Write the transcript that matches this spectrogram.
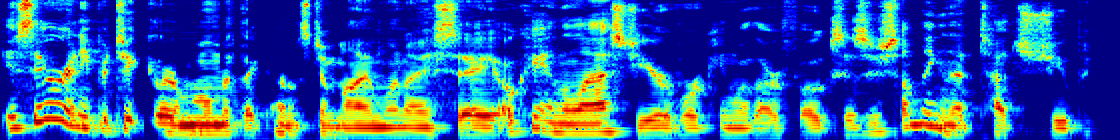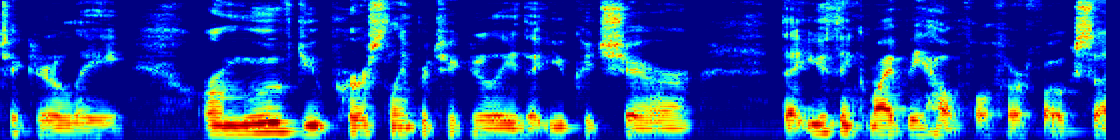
Is there any particular moment that comes to mind when I say, okay, in the last year of working with our folks, is there something that touched you particularly or moved you personally, particularly that you could share that you think might be helpful for folks? A,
